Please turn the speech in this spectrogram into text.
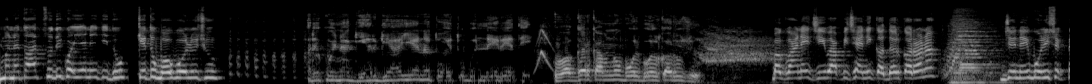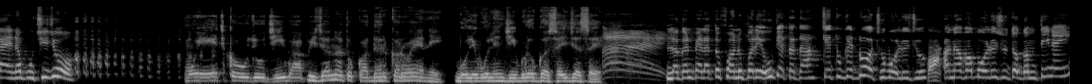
મને તો આજ સુધી કોઈએ નહીં કીધું કે તું બહુ બોલું છું. અરે કોઈના ઘેર ગયા ને તોય તું બંધ નહીં રહેતી. વગર કામનું બોલ બોલ કરું છું. ભગવાને જીવ આપી છે એની કદર કરો ને. જે નહીં બોલી શકતા એને પૂછી જુઓ. હું એ જ કહું છું જીભ આપી છે ને તો કદર કરો એની. બોલી બોલીને જીબડો ઘસાઈ જશે. લગન પહેલા તો ફોન ઉપર એવું કહેતા હતા કે તું કેટલું ઓછું બોલું છું? અને હવે બોલું છું તો ગમતી નહીં?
